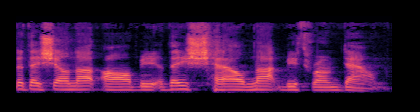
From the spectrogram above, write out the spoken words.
that they shall not all be, they shall not be thrown down.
